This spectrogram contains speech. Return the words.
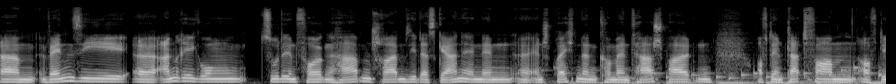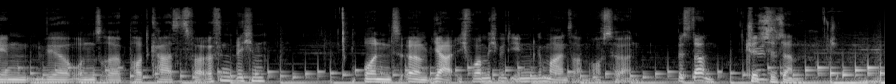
Ähm, wenn Sie äh, Anregungen zu den Folgen haben, schreiben Sie das gerne in den äh, entsprechenden Kommentarspalten auf den Plattformen, auf denen wir unsere Podcasts veröffentlichen. Und ähm, ja, ich freue mich mit Ihnen gemeinsam aufs Hören. Bis dann. Tschüss, Tschüss. zusammen. Tschüss.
